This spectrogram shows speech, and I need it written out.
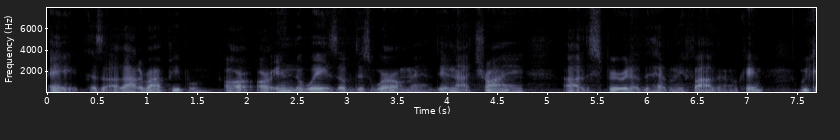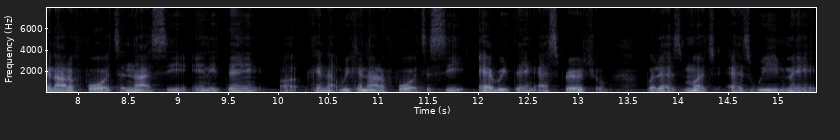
Hey, because a lot of our people are are in the ways of this world, man. They're not trying uh, the spirit of the heavenly Father. Okay, we cannot afford to not see anything. Uh, cannot we cannot afford to see everything as spiritual. But as much as we may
